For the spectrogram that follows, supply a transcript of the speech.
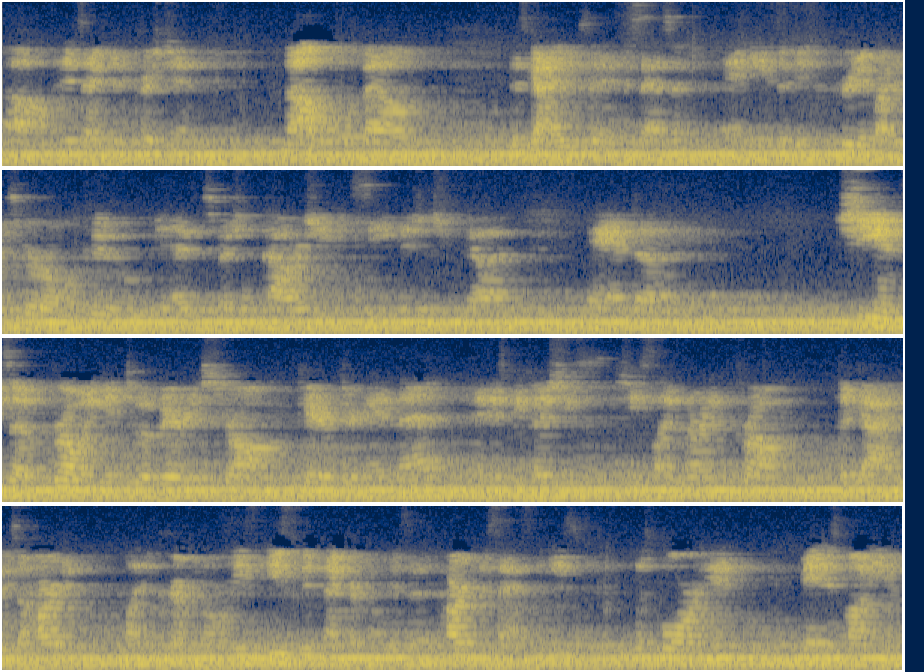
Um, it's actually a Christian novel about this guy who's an assassin, and he's getting recruited by this girl who has a special power. She can see visions from God, and uh, she ends up growing into a very strong character in that, and it's because she's she's like learning from the guy who's a hardened like criminal. He's he's not criminal. He's a hardened assassin. He was born and made his money in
